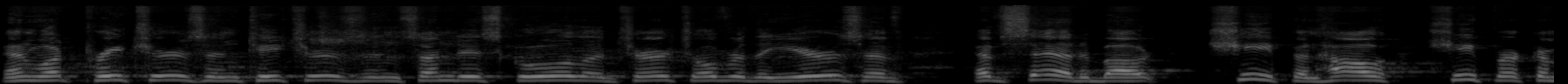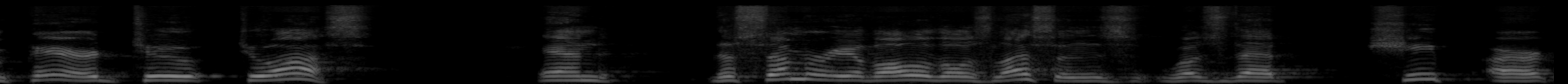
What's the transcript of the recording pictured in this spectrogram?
and what preachers and teachers in Sunday school and church over the years have, have said about sheep and how sheep are compared to, to us. And the summary of all of those lessons was that sheep are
